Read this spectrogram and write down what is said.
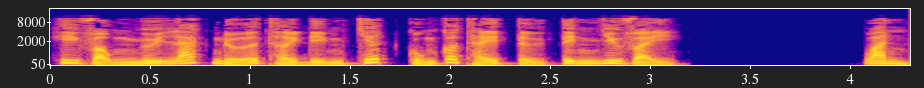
hy vọng ngươi lát nữa thời điểm chết cũng có thể tự tin như vậy. Oanh!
